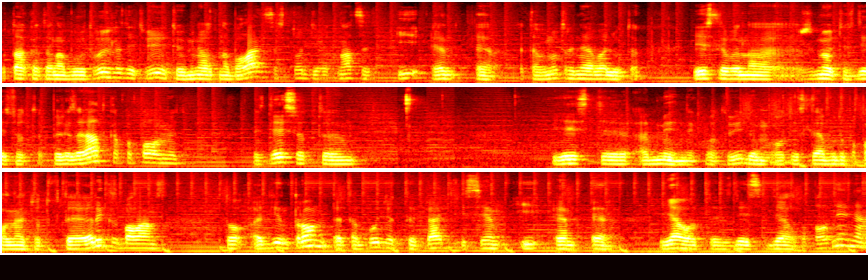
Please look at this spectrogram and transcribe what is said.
Вот так это она будет выглядеть. Видите, у меня вот на балансе 119 INR. Это внутренняя валюта. Если вы нажмете здесь вот перезарядка пополнить, здесь вот э, есть э, обменник. Вот видим, вот если я буду пополнять вот в TRX баланс, то один трон это будет 5,7 INR. Я вот здесь делал пополнение.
